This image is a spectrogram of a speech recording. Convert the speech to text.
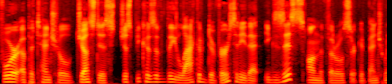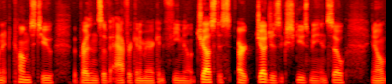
for a potential justice just because of the lack of diversity that exists on the federal circuit bench when it comes to the presence of African American female justice or judges, excuse me. And so, you know,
